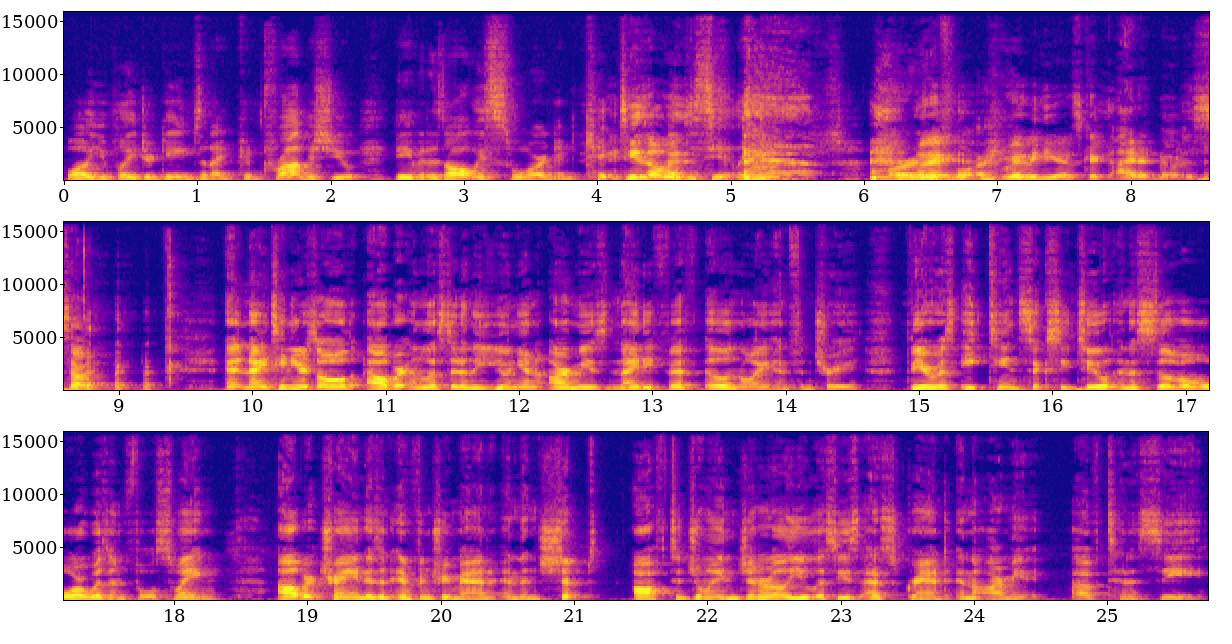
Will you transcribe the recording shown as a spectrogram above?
while you played your games, and I can promise you, David has always sworn and kicked He's at the ceiling or in the floor. maybe he has kicked. I didn't notice. So, at 19 years old, Albert enlisted in the Union Army's 95th Illinois Infantry. The year was 1862, and the Civil War was in full swing. Albert trained as an infantryman and then shipped off to join General Ulysses S. Grant in the Army of Tennessee.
